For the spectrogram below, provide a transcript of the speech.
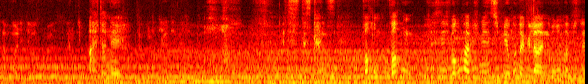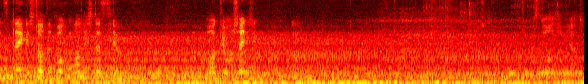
Da wollte ich dir was sagen. Alter, nee. Da wollte ich dir nicht Das, das kann's. Warum, warum, weiß nicht, warum habe ich mir das Spiel runtergeladen? Warum habe ich Let's Play gestartet? Warum mache ich das hier? Oh, okay, wahrscheinlich. Du bist durchsortiert.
